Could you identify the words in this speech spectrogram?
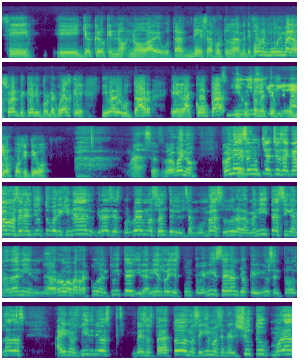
sí, eh, yo creo que no, no va a debutar, desafortunadamente. Fue una muy mala suerte, Kerry, porque recuerdas que iba a debutar en la Copa y justamente dio positivo. Ah, mala suerte, pero bueno, con eso, muchachos, acabamos en el YouTube original. Gracias por vernos. Suelten el zambombazo duro a la manita. Sigan a Dani en arroba barracuda en Twitter y danielreyes.b en Instagram, Joker News en todos lados. Hay unos vidrios. Besos para todos. Nos seguimos en el YouTube morado.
